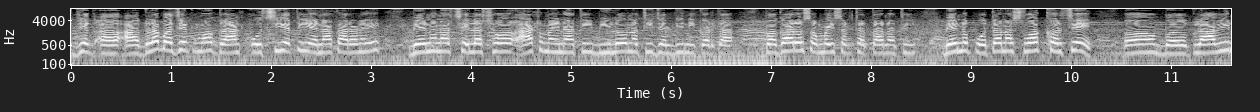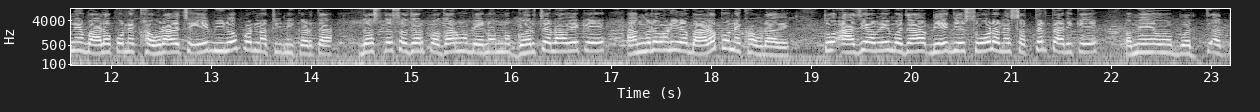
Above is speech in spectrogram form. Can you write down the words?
જે આગલા બજેટમાં ગ્રાન્ટ ઓછી હતી એના કારણે બહેનોના છેલ્લા છ આઠ મહિનાથી બિલો નથી જલ્દી નીકળતા. પગારો સમયસર થતા નથી. બહેનો પોતાના સ્વ ખર્ચે લાવીને બાળકોને ખવડાવે છે, એ બિલો પણ નથી નીકળતા. દસ દસ હજાર પગારમાં બહેનો એમનું ઘર ચલાવે કે આંગણવાડીના બાળકોને ખવડાવે? તો આજે અમે બધા બે દિવસ સોળ અને સત્તર તારીખે અમે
